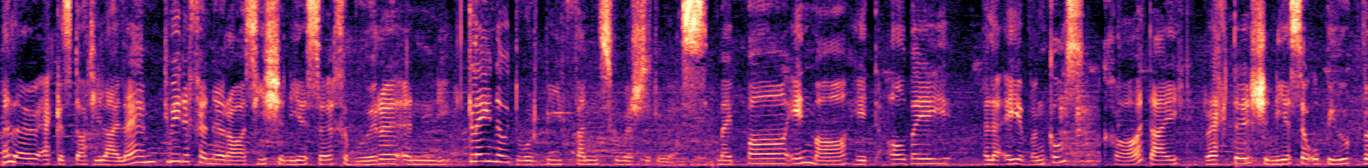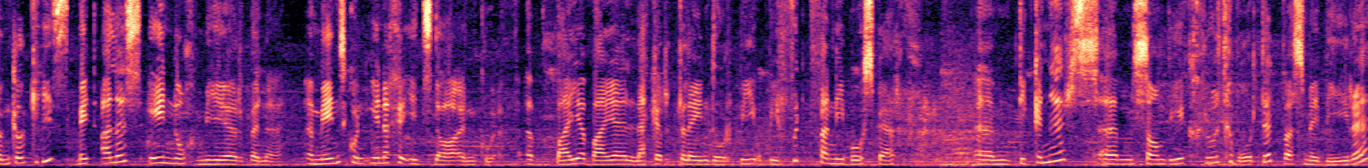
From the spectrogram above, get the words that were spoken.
Ek is Dottie Lai Lam, tweede generasie Chinese gebore in die klein ou dorpie van Somersetwes. My pa en ma het albei hulle eie winkels gehad, hy regte Chinese op die hoek winkeltjies met alles en nog meer binne. 'n Mens kon enige iets daarin koop. 'n Baie baie lekker klein dorpie op die voet van die Bosberg. Ehm um, die kinders ehm um, saam wie ek groot geword het, was my bure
